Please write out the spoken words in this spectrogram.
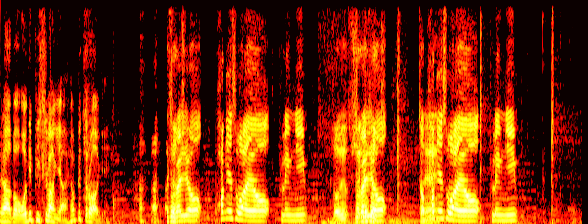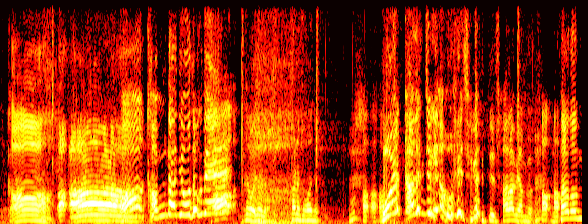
야 너 어디 PC방이야? 현피 들어가게. 제발요. 파괴소 와요 플레임님. 저, 제발요. 저 네. 파괴소 와요 플레임님. 아. 아, 아. 아 감단이 오동네. 아 잠깐만 잠깐만 가는 중 가는 중 아아 아 뭘 가는 중이야 우리 지금 사람이 한 명. 아, 아. 사람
